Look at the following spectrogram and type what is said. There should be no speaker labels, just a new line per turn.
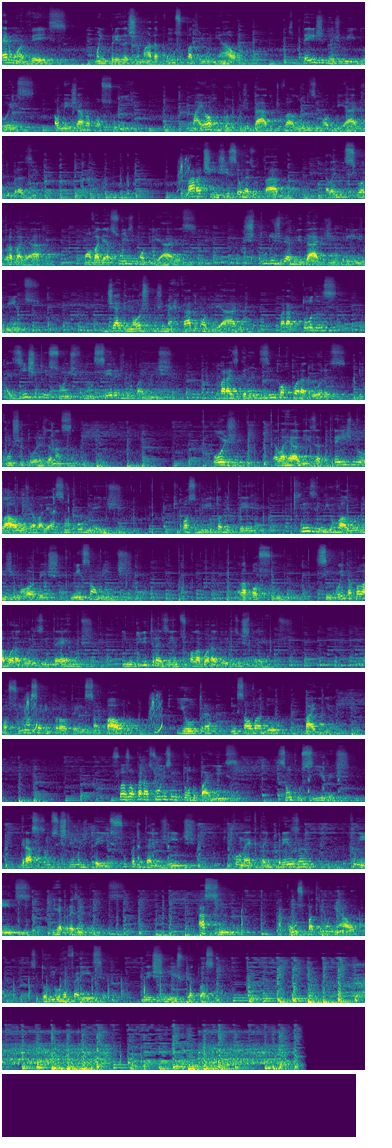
Era uma vez uma empresa chamada Consul Patrimonial que desde 2002 almejava possuir o maior banco de dados de valores imobiliários do Brasil. Para atingir seu resultado, ela iniciou a trabalhar com avaliações imobiliárias, estudos de viabilidade de empreendimentos e diagnósticos de mercado imobiliário para todas as instituições financeiras do país para as grandes incorporadoras e construtoras da nação. Hoje, ela realiza 3 mil laudos de avaliação por mês, o que possibilita obter 15 mil valores de imóveis mensalmente. Ela possui 50 colaboradores internos e 1.300 colaboradores externos. Possui uma sede própria em São Paulo e outra em Salvador, Bahia. Suas operações em todo o país são possíveis graças a um sistema de TI super inteligente que conecta empresa, clientes e representantes. Assim, a Consul Patrimonial se tornou referência neste nicho de atuação.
